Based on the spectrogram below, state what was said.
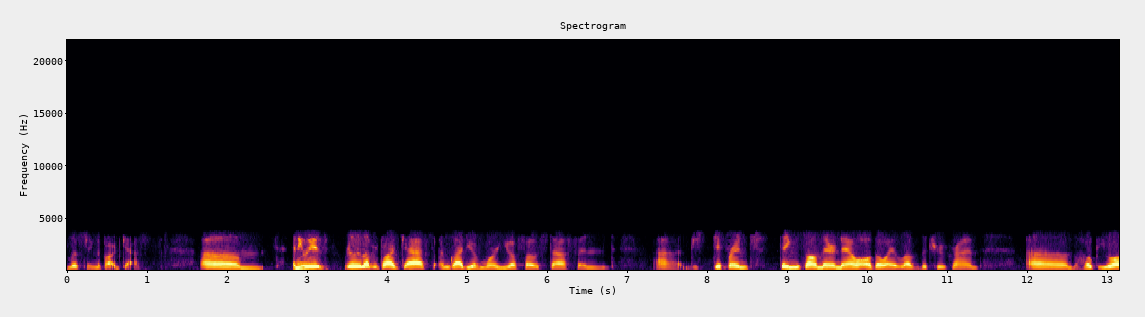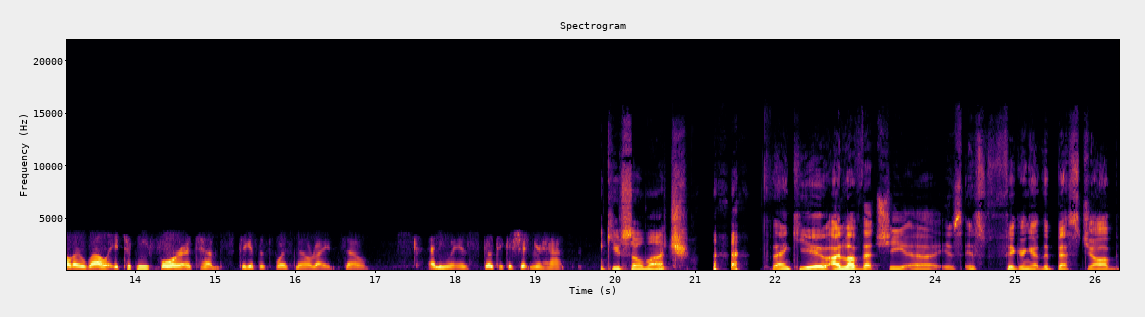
listening to podcasts. Um, anyways, really love your podcast. I'm glad you have more UFO stuff and uh, just different things on there now, although I love the true crime. Um, hope you all are well. It took me four attempts to get this voicemail right. So, anyways, go take a shit in your hat. Thank you so much. Thank you. I love that she uh, is is figuring out the best job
